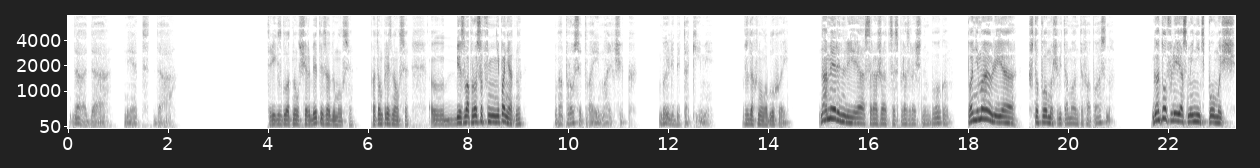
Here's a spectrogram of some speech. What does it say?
Да, да, нет, да». Трикс глотнул щербет и задумался. Потом признался. «Э, «Без вопросов непонятно». «Вопросы твои, мальчик, были бы такими», — вздохнул Облухай. «Намерен ли я сражаться с прозрачным богом? Понимаю ли я, что помощь витамантов опасна? Готов ли я сменить помощь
